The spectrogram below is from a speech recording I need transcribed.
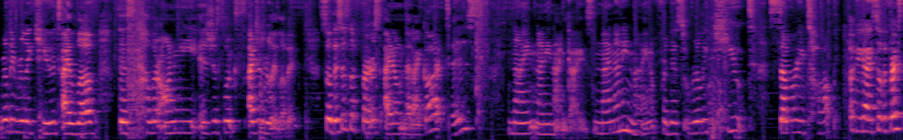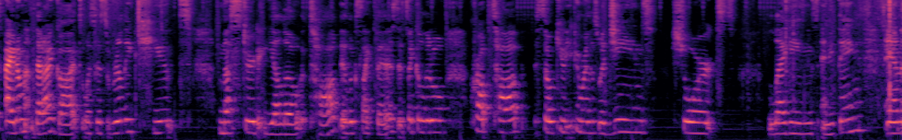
Really, really cute. I love this color on me. It just looks, I just really love it. So this is the first item that I got. is $9.99, guys. $9.99 for this really cute summery top. Okay, guys, so the first item that I got was this really cute mustard yellow top. It looks like this. It's like a little crop top. so cute. You can wear this with jeans, shorts, leggings, anything. And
